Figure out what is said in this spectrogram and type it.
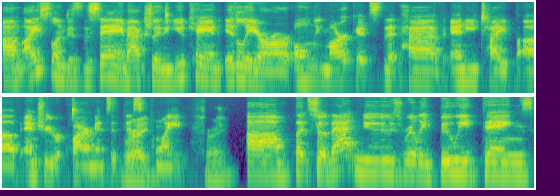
Um, Iceland is the same. Actually, the UK and Italy are our only markets that have any type of entry requirements at this right. point. Right. Um, but so that news really buoyed things.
